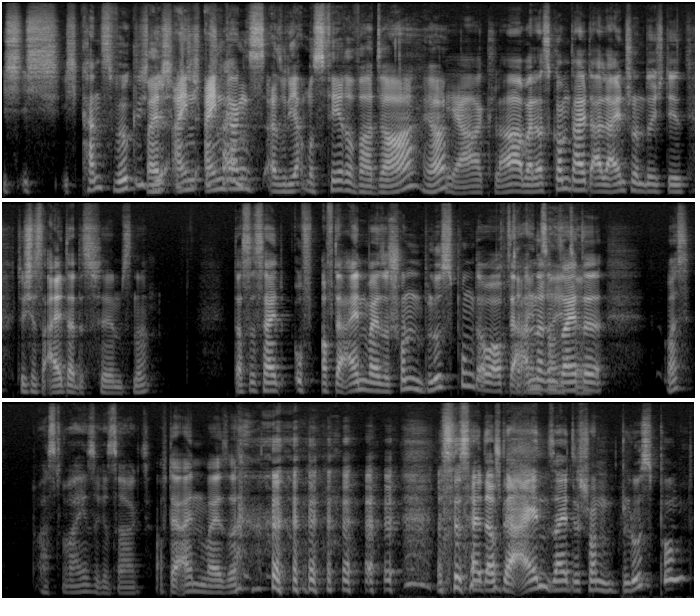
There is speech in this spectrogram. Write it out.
Ich, ich, ich kann es wirklich Weil nicht ein, eingangs, also die Atmosphäre war da, ja. Ja, klar, aber das kommt halt allein schon durch, die, durch das Alter des Films, ne? Das ist halt auf, auf der einen Weise schon ein Pluspunkt, aber auf, der, der einen anderen Seite. Seite. Was? Du hast weise gesagt. Auf der einen Weise. das ist halt auf der einen Seite schon ein Pluspunkt,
